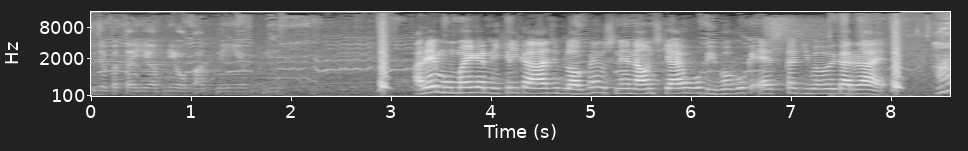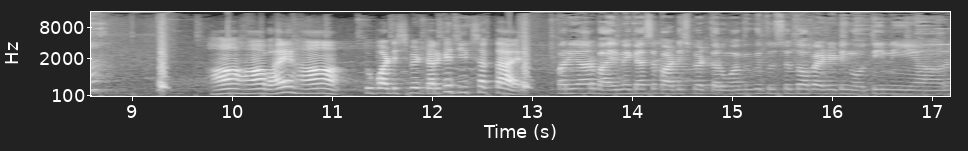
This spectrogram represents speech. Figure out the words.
तुझे पता ही है अपनी औकात नहीं है अपनी। अरे मुंबई का निखिल का आज ब्लॉग में उसने अनाउंस किया है वो वीवो बुक एस का गिव अवे कर रहा है। हाँ? हाँ हाँ भाई हाँ। तू पार्टिसिपेट करके जीत सकता है। पर यार भाई मैं कैसे पार्टिसिपेट करूँगा? क्योंकि तुझसे तो अब एडिटिंग होती नहीं यार।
